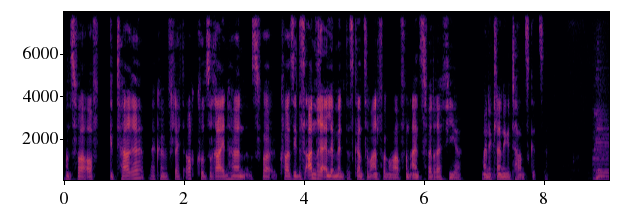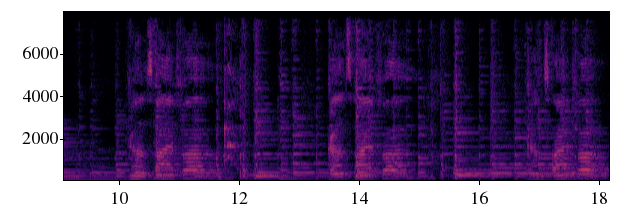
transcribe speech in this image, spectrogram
Und zwar auf Gitarre. Da können wir vielleicht auch kurz reinhören. Es war quasi das andere Element, das ganz am Anfang war von 1, 2, 3, 4. Meine kleine Gitarrenskizze. Ganz einfach. Ganz einfach. Ganz einfach.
